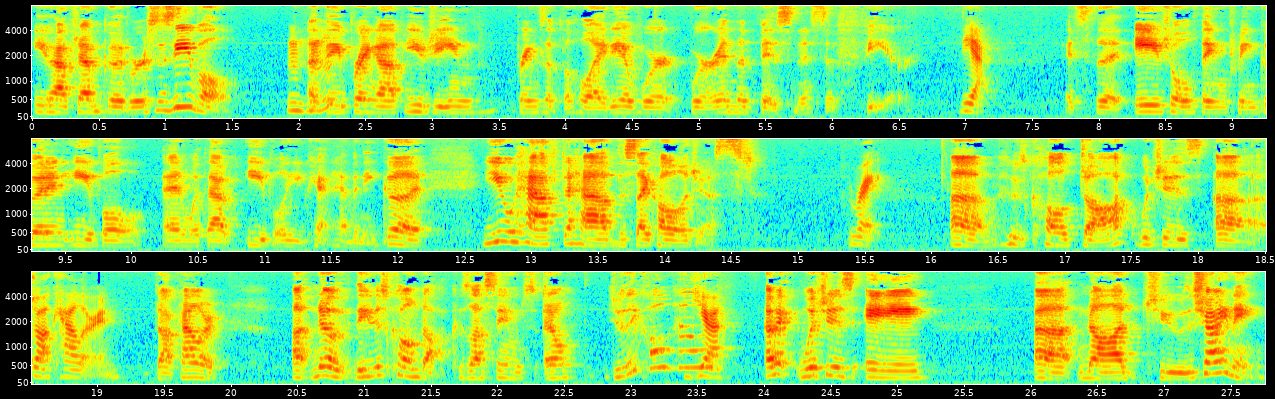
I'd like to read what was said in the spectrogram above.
you have to have good versus evil. Mhm. That they bring up, Eugene brings up the whole idea of we're, we're in the business of fear. Yeah. It's the age old thing between good and evil, and without evil, you can't have any good. You have to have the psychologist, Right. um, who's called Doc, which is uh, Doc Halloran. Doc Halloran. Uh, no, they just call him Doc. His last name's I don't. Do they call him Halloran? Yeah. Okay, which is a uh, nod to The Shining.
